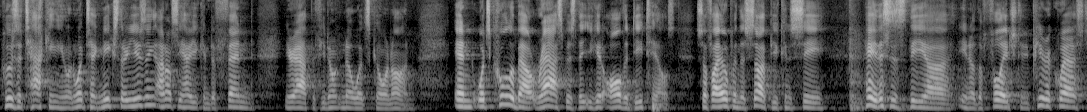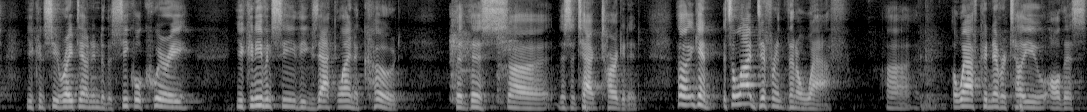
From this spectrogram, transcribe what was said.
who's attacking you and what techniques they're using. I don't see how you can defend your app if you don't know what's going on. And what's cool about RASP is that you get all the details. So if I open this up, you can see, hey, this is the, uh, you know, the full HTTP request. You can see right down into the SQL query. You can even see the exact line of code that this, uh, this attack targeted. So again, it's a lot different than a WAF. Uh, a WAF could never tell you all this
